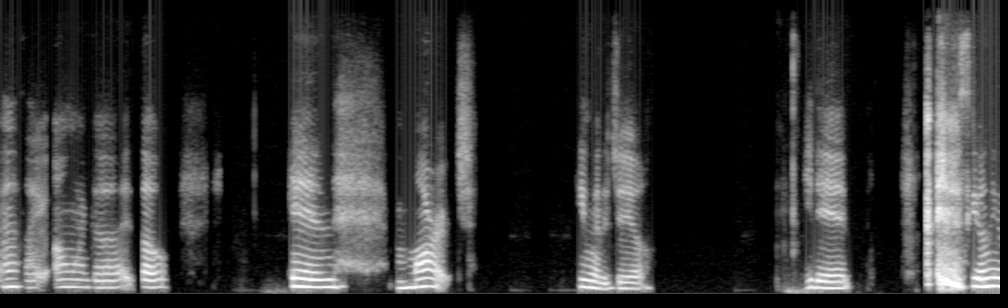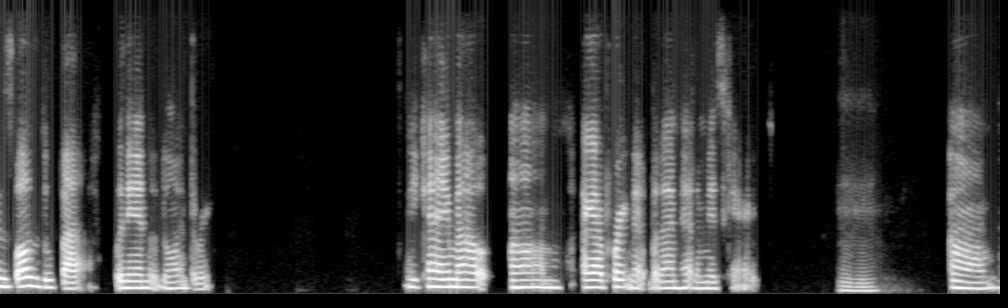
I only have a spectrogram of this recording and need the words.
I was like, oh my God. So in March, he went to jail. He did, excuse me, he was supposed to do five, but he ended up doing three. He came out, um, I got pregnant, but I had a miscarriage. hmm Um,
